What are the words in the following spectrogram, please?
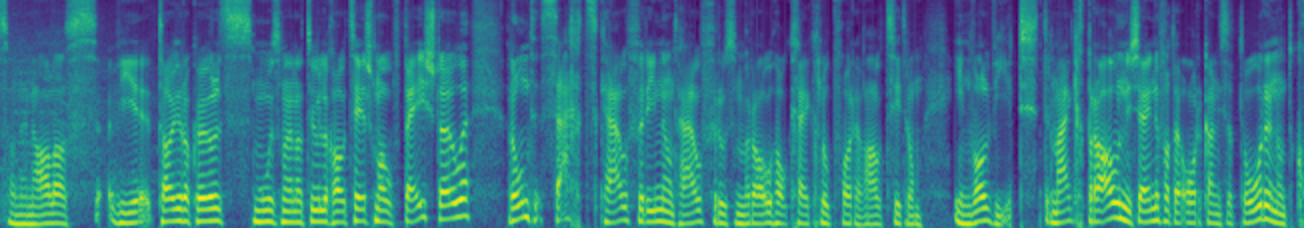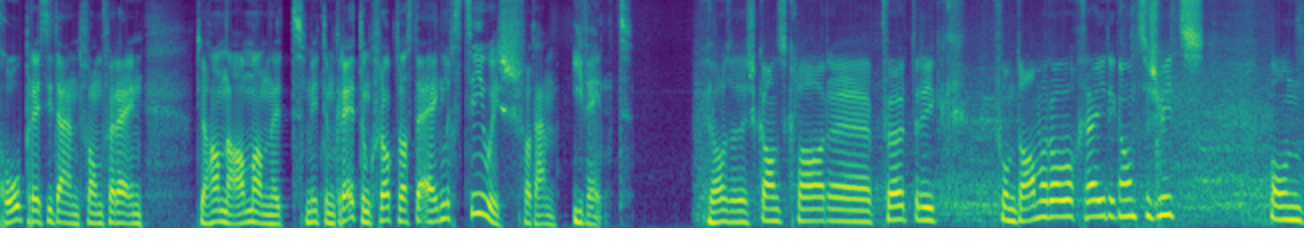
So einen Anlass wie die Eurogirls muss man natürlich auch zuerst mal auf die Beine stellen. Rund 60 Helferinnen und Helfer aus dem Rollhockey-Club Vorwald sind darum involviert. Der Mike Braun ist einer der Organisatoren und Co-Präsident des Vereins. Johanna Ammann hat mit dem Gerät und gefragt, was denn eigentlich das Ziel ist von diesem Event. Ja, also das ist ganz klar äh, die Förderung des Damenrollhockey in der ganzen Schweiz. Und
